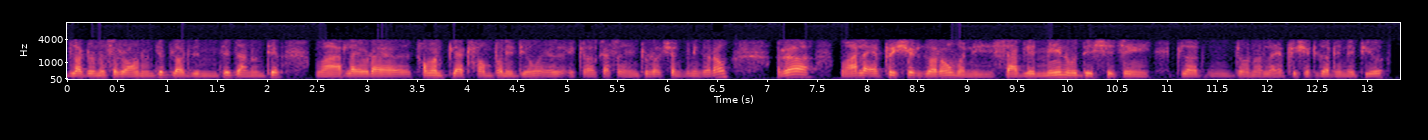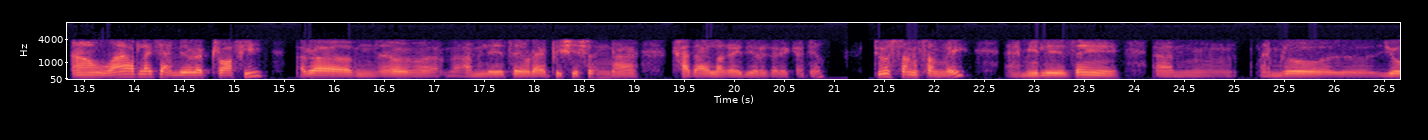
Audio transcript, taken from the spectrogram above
ब्लड डोनर्सहरू आउनुहुन्थ्यो ब्लड दिनुहुन्थ्यो जानुहुन्थ्यो। उहाँहरूलाई एउटा कमन प्लेटफर्म पनि दिउँ एकअर्कासँग इन्ट्रोडक्सन पनि गरौँ र उहाँलाई एप्रिसिएट गरौँ भन्ने हिसाबले मेन उद्देश्य चाहिँ ब्लड डोनरलाई एप्रिसिएट गर्ने नै थियो। उहाँहरूलाई चाहिँ हामीले एउटा ट्रफी र हामीले चाहिँ एउटा एप्रिसिएसनमा खाता लगाइदिएर गरेका थियौँ। त्यो सँगसँगै हामीले चाहिँ हाम्रो यो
